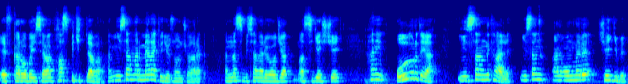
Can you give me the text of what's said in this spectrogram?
Efkar Baba'yı seven has bir kitle var. Hani insanlar merak ediyor sonuç olarak. Hani nasıl bir senaryo olacak, nasıl geçecek. Hani olur da ya insanlık hali. İnsan hani onları şey gibi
